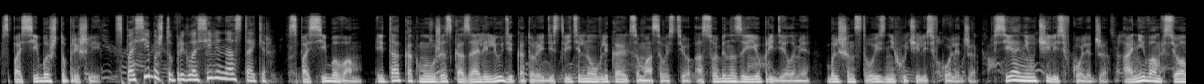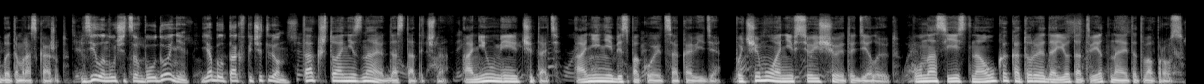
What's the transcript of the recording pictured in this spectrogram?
Спасибо, что пришли. Спасибо, что пригласили нас, Такер. Спасибо вам. И так, как мы уже сказали, люди, которые действительно увлекаются массовостью, особенно за ее пределами, большинство из них учились в колледже. Все они учились в колледже. Они вам все об этом расскажут. Дилан учится в Баудоне, я был так впечатлен. Так что они знают достаточно. Они умеют читать. Они не беспокоятся о ковиде. Почему они все еще это делают? У нас есть наука, которая дает ответ на этот вопрос.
